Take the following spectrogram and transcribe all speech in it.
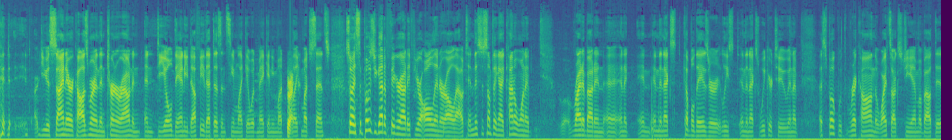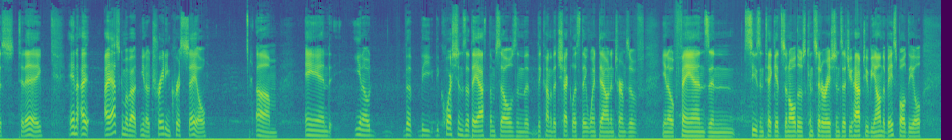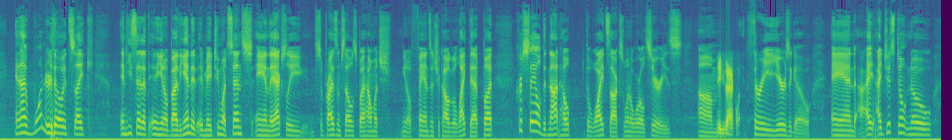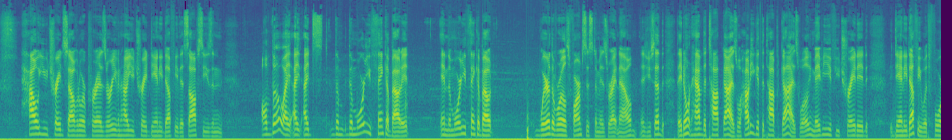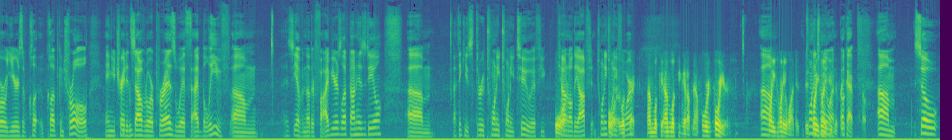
do you assign Eric Hosmer and then turn around and, and deal Danny Duffy? That doesn't seem like it would make any much right. like much sense. So I suppose you got to figure out if you're all in or all out. And this is something I kind of want to write about in in, a, in in the next couple days, or at least in the next week or two. And I I spoke with Rick Hahn, the White Sox GM, about this today, and I I asked him about you know trading Chris Sale, um, and you know the, the, the questions that they asked themselves and the, the kind of the checklist they went down in terms of you know fans and season tickets and all those considerations that you have to beyond the baseball deal. And I wonder though, it's like, and he said at the, you know by the end it, it made too much sense, and they actually surprised themselves by how much you know fans in Chicago like that. But Chris Sale did not help the White Sox win a World Series. Um, exactly. Three years ago, and I I just don't know how you trade Salvador Perez or even how you trade Danny Duffy this offseason. Although I, I, I, the the more you think about it, and the more you think about where the Royals farm system is right now, as you said, they don't have the top guys. Well, how do you get the top guys? Well, maybe if you traded Danny Duffy with four years of cl- club control, and you traded mm-hmm. Salvador Perez with, I believe, um, does he have another five years left on his deal? Um, I think he's through 2022 if you four. count all the options. 2024. Like. I'm looking. I'm looking it up now. Four four years. Um, 2021. 2021. Okay. Um, so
